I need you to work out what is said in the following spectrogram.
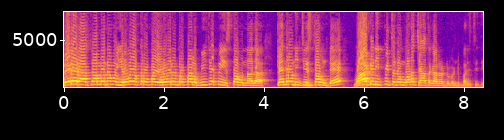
వేరే రాష్ట్రాల్లోనేమో ఇరవై ఒక్క రూపాయలు ఇరవై రెండు రూపాయలు బీజేపీ ఇస్తా ఉన్నదా? కేంద్రం నుంచి ఇస్తా ఉంటే వాటిని ఇప్పించడం కూడా చేతగానటువంటి పరిస్థితి.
